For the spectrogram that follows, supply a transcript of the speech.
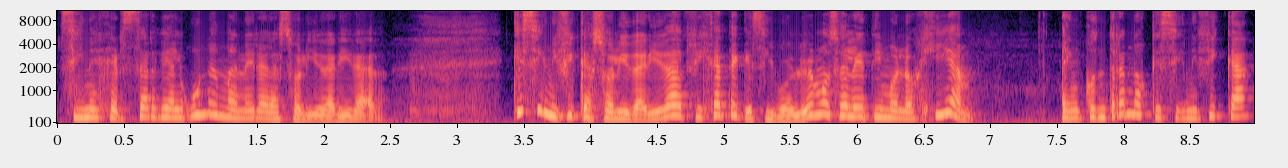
sin ejercer de alguna manera la solidaridad. ¿Qué significa solidaridad? Fíjate que si volvemos a la etimología, encontramos que significa,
